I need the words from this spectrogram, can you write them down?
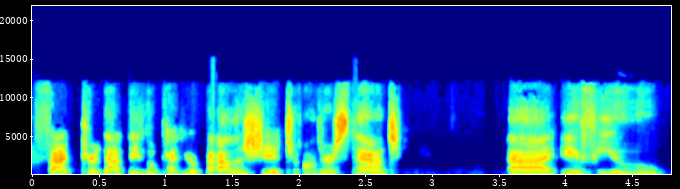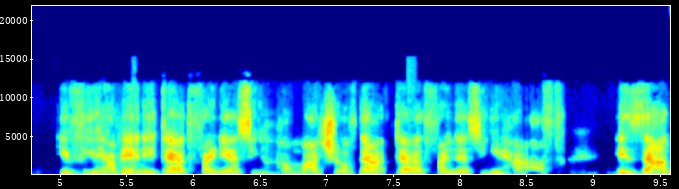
factor that they look at your balance sheet to understand uh, if you if you have any debt financing, how much of that debt financing you have. Is that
